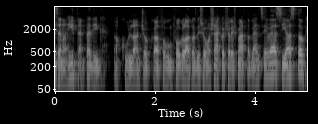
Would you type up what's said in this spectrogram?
Ezen a héten pedig a kullancsokkal fogunk foglalkozni Somos Ákossal és Márta Bencével. Sziasztok!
